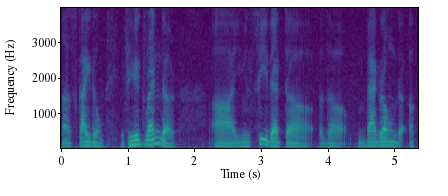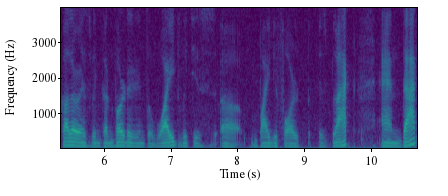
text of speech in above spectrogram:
uh, sky dome. If you hit render uh, you will see that uh, the background uh, color has been converted into white which is by default is black and that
